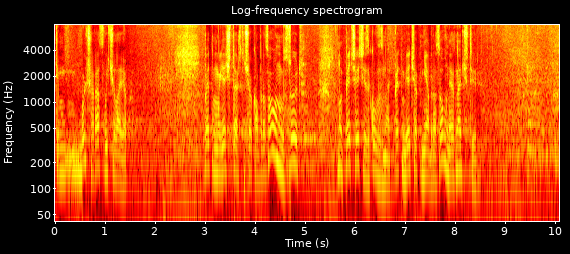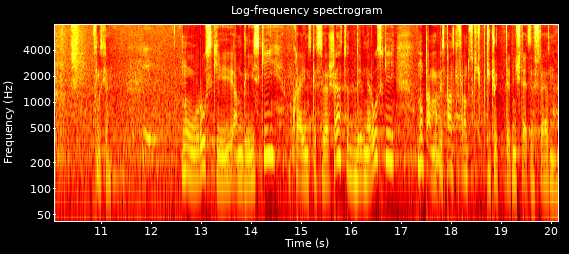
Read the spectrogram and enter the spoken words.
тем больше раз вы человек. Поэтому я считаю, что человеку образованному стоит ну, 5-6 языков знать. Поэтому я человек не образованный, я знаю 4. В смысле? Ну, русский, английский, украинский в совершенстве, древнерусский. Ну, там испанский, французский чуть- чуть-чуть, это не считается, что я знаю.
